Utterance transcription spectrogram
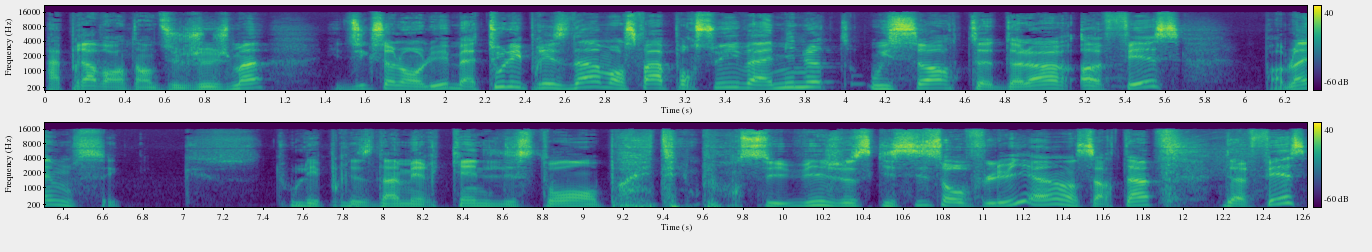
après avoir entendu le jugement. Il dit que selon lui, ben, tous les présidents vont se faire poursuivre à la minute où ils sortent de leur office. Le problème, c'est que tous les présidents américains de l'histoire n'ont pas été poursuivis jusqu'ici, sauf lui, hein, en sortant d'office.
